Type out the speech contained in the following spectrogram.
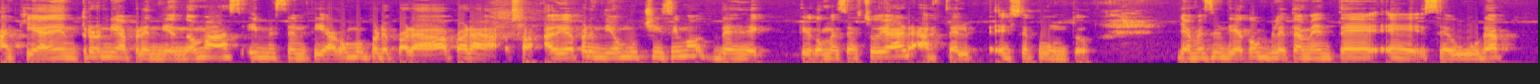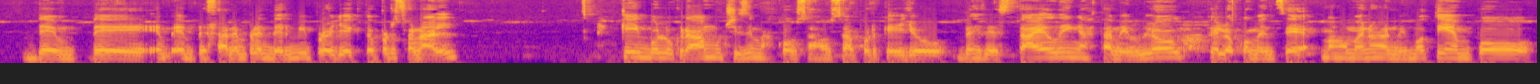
aquí adentro ni aprendiendo más y me sentía como preparada para, o sea, había aprendido muchísimo desde que comencé a estudiar hasta ese punto. Ya me sentía completamente eh, segura de, em, empezar a emprender mi proyecto personal que involucraba muchísimas cosas, o sea, porque yo desde styling hasta mi blog, que lo comencé más o menos al mismo tiempo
